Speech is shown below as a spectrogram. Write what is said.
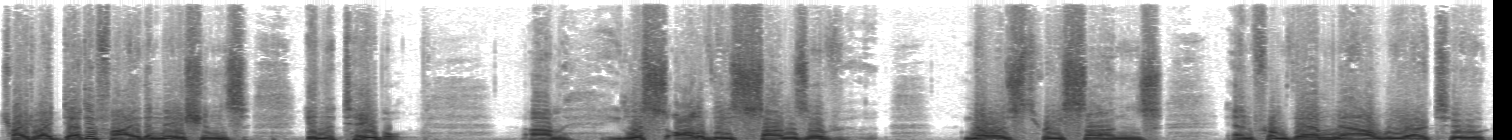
try to identify the nations in the table. Um, he lists all of these sons of Noah's three sons, and from them now we are to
